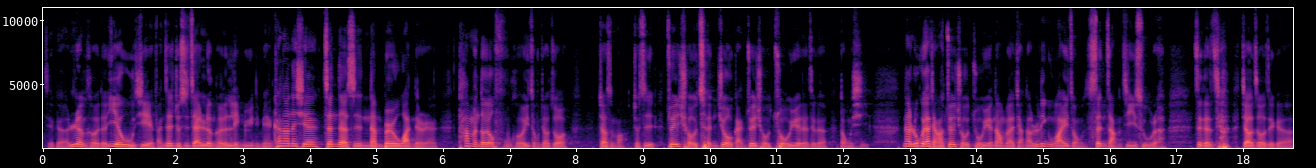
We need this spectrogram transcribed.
这个任何的业务界，反正就是在任何的领域里面，看到那些真的是 number one 的人，他们都有符合一种叫做。叫什么？就是追求成就感、追求卓越的这个东西。那如果要讲到追求卓越，那我们要讲到另外一种生长激素了。这个叫叫做这个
